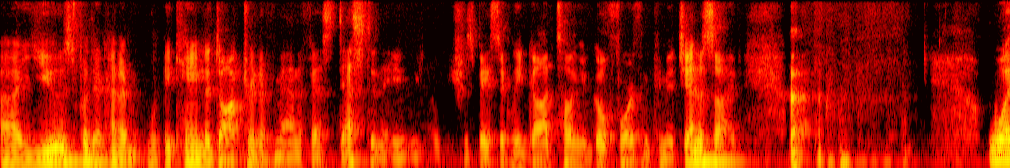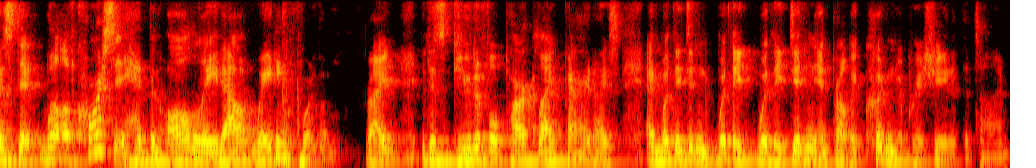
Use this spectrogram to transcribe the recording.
uh, used for their kind of what became the doctrine of manifest destiny, which was basically God telling you go forth and commit genocide, was that well, of course, it had been all laid out waiting for them, right? This beautiful park-like paradise, and what they didn't, what they what they didn't, and probably couldn't appreciate at the time,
